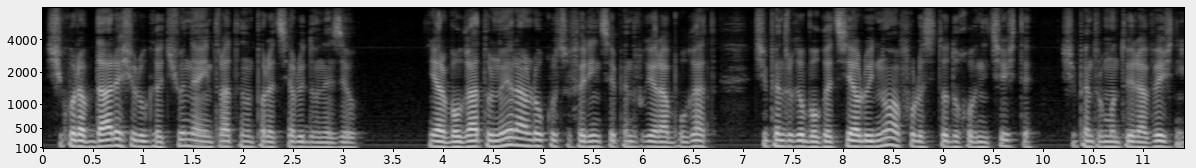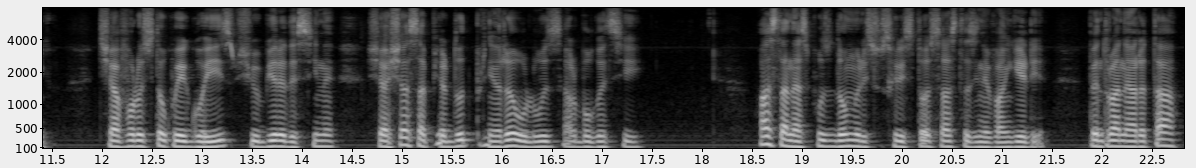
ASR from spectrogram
și cu răbdare și rugăciune a intrat în împărăția lui Dumnezeu. Iar bogatul nu era în locul suferinței pentru că era bogat, ci pentru că bogăția lui nu a folosit-o duhovnicește și pentru mântuirea veșnică, ci a folosit-o cu egoism și iubire de sine și așa s-a pierdut prin răul uz al bogăției. Asta ne-a spus Domnul Isus Hristos astăzi în Evanghelie, pentru a ne arăta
